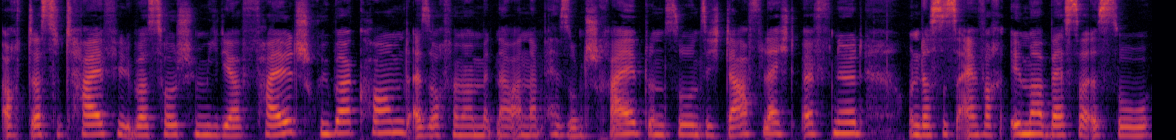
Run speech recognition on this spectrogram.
auch, dass total viel über Social Media falsch rüberkommt. Also auch wenn man mit einer anderen Person schreibt und so und sich da vielleicht öffnet. Und dass es einfach immer besser ist, so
